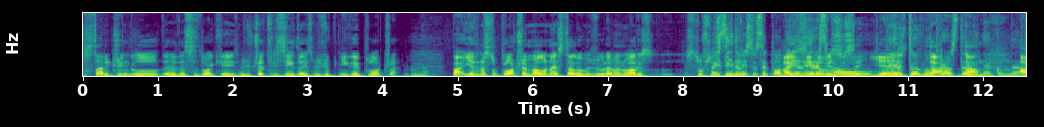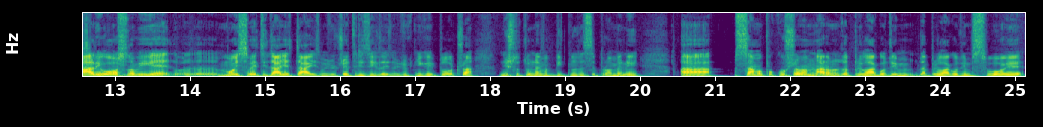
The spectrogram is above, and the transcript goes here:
stari džingl 92. između četiri zida, između knjiga i ploča. Da. Pa jedino su ploče malo nestale umeđu vremenu, ali s- A i suštinski... zidovi su se A i pomerili jer smo su se- u jeste, virtualnom da, prostoru da. nekom. Da. Ali u osnovi je e, moj svet i dalje taj između četiri zida, između knjiga i ploča. Ništa tu nema bitno da se promeni. A samo pokušavam naravno da prilagodim, da prilagodim svoje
